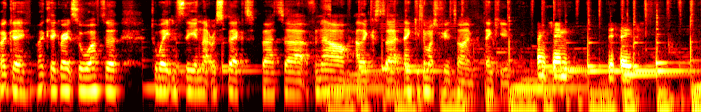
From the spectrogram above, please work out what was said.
Okay, okay, great. So we'll have to, to wait and see in that respect. But uh, for now, Alex, uh, thank you so much for your time. Thank you. Thanks, James. Stay safe.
